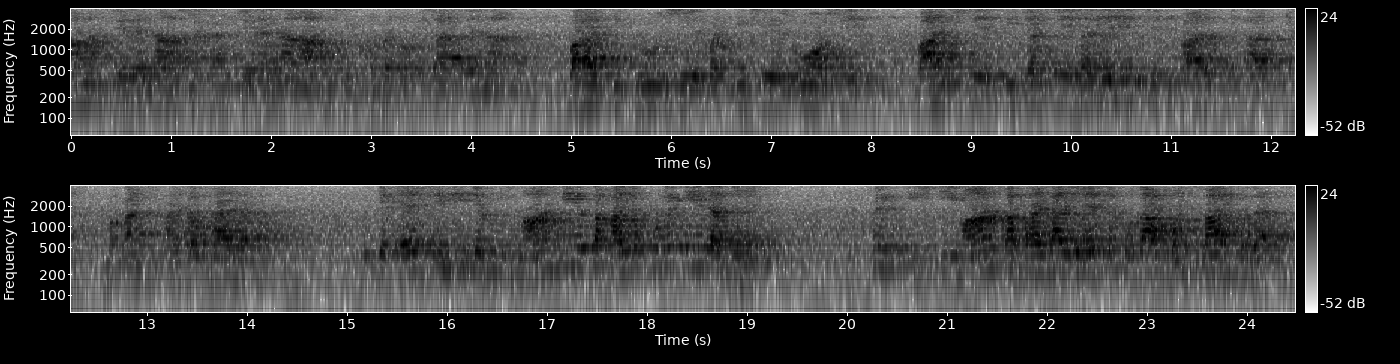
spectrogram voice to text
امن سے رہنا، سکون سے رہنا، آپس کی محبتوں کے ساتھ رہنا، باہر کی دھول سے، مٹی سے لوہوں سے، بارش سے، کیچڑ سے، ہر ایک سے حفاظت کے ساتھ مکان سے فائدہ اٹھایا جاتا ہے۔ کیونکہ ایسے ہی جب ایمان کی یہ تقاضے پورے کیے جاتے ہیں، پھر اس ایمان کا فائدہ یہ ہے کہ خدا خود ساتھ ہو جاتا ہے۔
